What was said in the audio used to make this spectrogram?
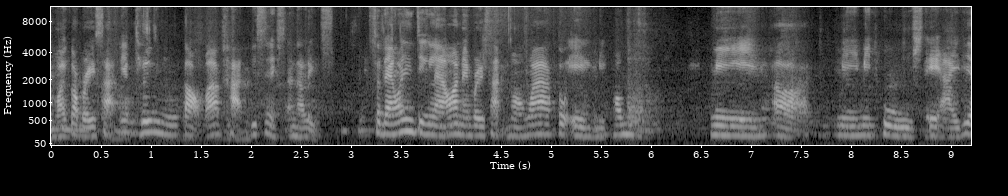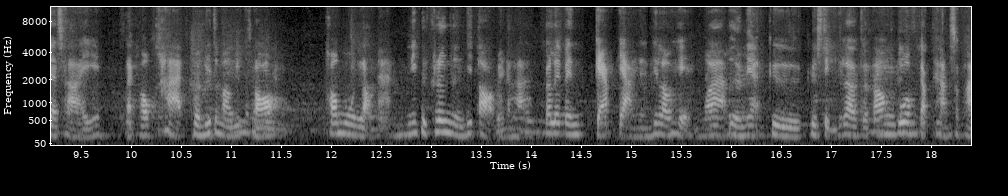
300 กว่าบริษัทเนี่ยครึ่งนึงตอบว่าขาด business analyst แสดงว่าจริง ๆ แล้วอะในบริษัทมองว่าตัวเองมีข้อมูล มีมีมี tools AI ที่จะใช้ แต่เขาขาดคนที่จะมาวิเคราะห์ข้อมูลเหล่านั้น นี่คือครึ่งหนึ่งที่ตอบเลยนะคะ ก็เลยเป็นแกลบอย่างหนึ่งที่เราเห็นว่าเออเนี่ยคือคือสิ่งที่เราจะต้องร่วมกับทางสภา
